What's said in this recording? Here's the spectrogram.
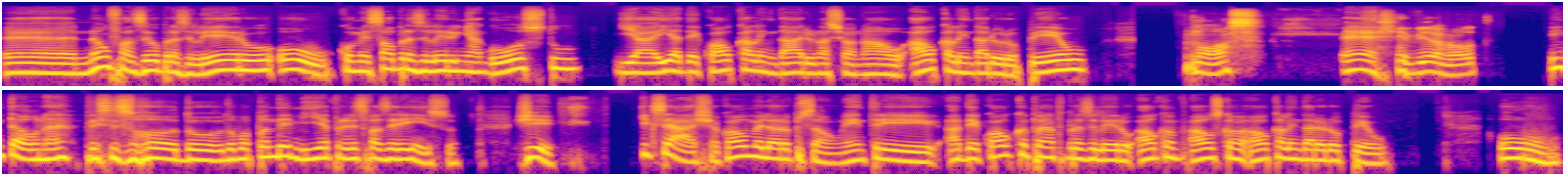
é, não fazer o brasileiro, ou começar o brasileiro em agosto e aí adequar o calendário nacional ao calendário europeu. Nossa, É, reviravolta. então, né? Precisou do- de uma pandemia para eles fazerem isso. Gi, o que, você acha? Qual a melhor opção entre adequar o Campeonato Brasileiro ao, ca- ao calendário europeu ou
